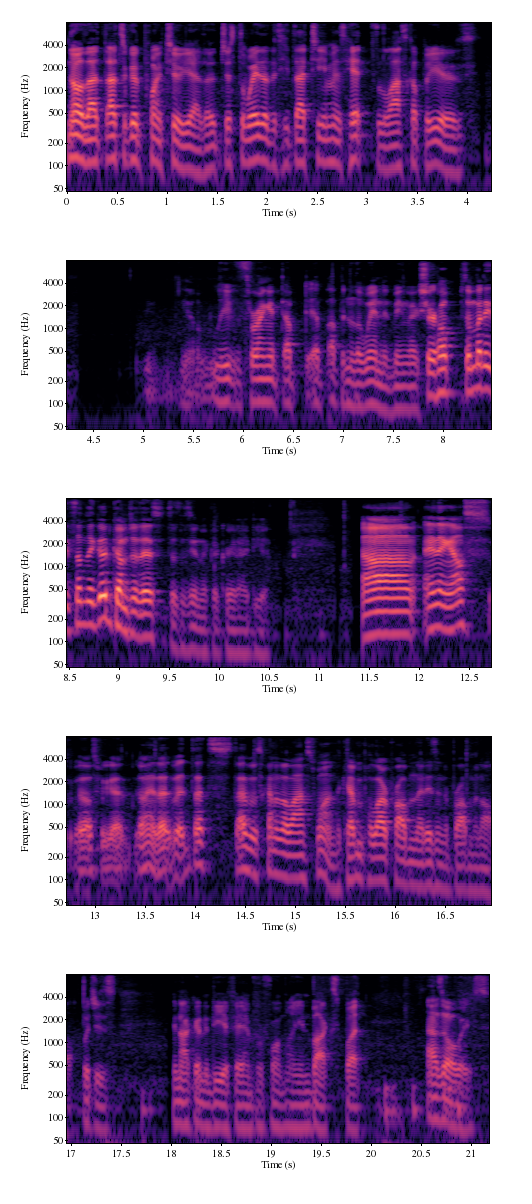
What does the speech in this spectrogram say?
No, that that's a good point too. Yeah, the, just the way that the, that team has hit for the last couple of years, you know, leave, throwing it up, up up into the wind and being like, "Sure, hope somebody something good comes of this." It doesn't seem like a great idea. Uh, anything else? What else we got? Oh, yeah, that, that's that was kind of the last one. The Kevin Pillar problem that isn't a problem at all, which is you're not going to DFA him for four million bucks. But as always,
